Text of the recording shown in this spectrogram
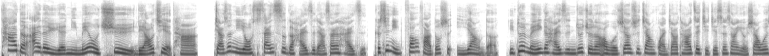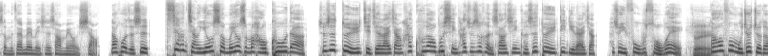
他的爱的语言你没有去了解他。假设你有三四个孩子，两三个孩子，可是你方法都是一样的，你对每一个孩子，你就觉得哦，我要是这样管教他，在姐姐身上有效，为什么在妹妹身上没有效？那或者是这样讲有什么？有什么好哭的？就是对于姐姐来讲，她哭到不行，她就是很伤心；可是对于弟弟来讲，他就一副无所谓。对然后父母就觉得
